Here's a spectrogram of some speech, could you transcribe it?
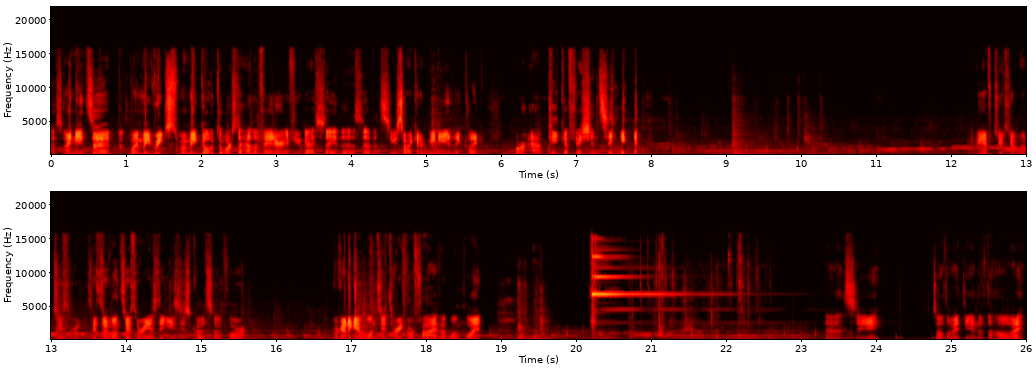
Yes i need to when we reach when we go towards the elevator if you guys say the 7c so i can immediately click for peak efficiency. And we have 22123 22123 is the easiest code so far we're gonna get one, two, three, four, five at one point. Seven C. It's all the way at the end of the hallway.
